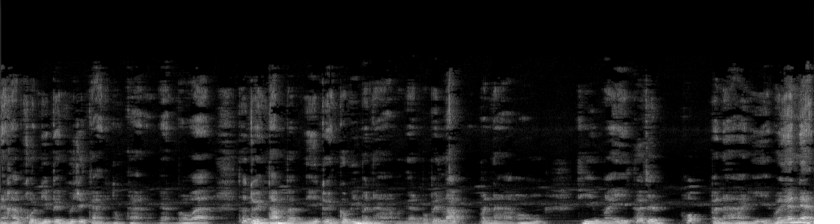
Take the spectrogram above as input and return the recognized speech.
นะครับ คนที่เป็นผู้จัดการตรงกลางเหมือนกัน เพราะว่าถ้าตัวเองทำแบบนี้ตัวเองก็มีปัญหาเหมือนกันพอไปรับปัญหาของทีมมาอีกก็จะพบปัญหาอย่างนี้อีกเพราะฉะนั้นเนี่ย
